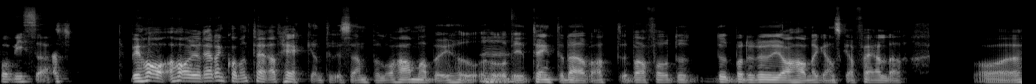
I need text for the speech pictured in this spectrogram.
På vissa? Alltså, vi har, har ju redan kommenterat Häcken till exempel och Hammarby hur, Mm. hur vi tänkte där. Att varför du, du, både du och jag hamnade ganska fel där. Och, eh,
